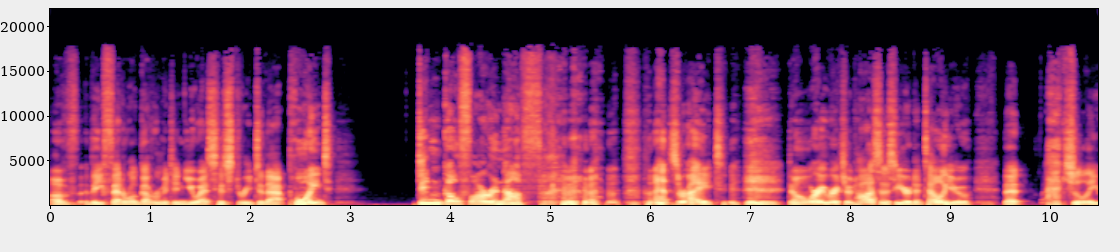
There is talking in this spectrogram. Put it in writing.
of the federal government in U.S. history to that point didn't go far enough. That's right. Don't worry, Richard Haass is here to tell you that actually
